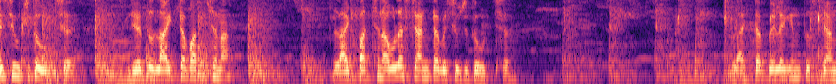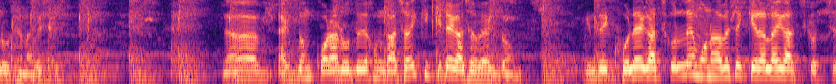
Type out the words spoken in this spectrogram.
বেশি উঁচুতে উঠছে। যেহেতু লাইটটা পাচ্ছে না। লাইট পাচ্ছে না বলে স্ট্যান্ডটা বেশি উঁচুতে উঠছে। লাইটটা পেলে কিন্তু স্ট্যান্ড ওঠে না বেশি। একদম কড়া রোদে যখন গাছ হয়, কিটকিটে গাছ হবে একদম। কিন্তু এই খোলে গাছ করলে মনে হবে সে কেরালায় গাছ করছে।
